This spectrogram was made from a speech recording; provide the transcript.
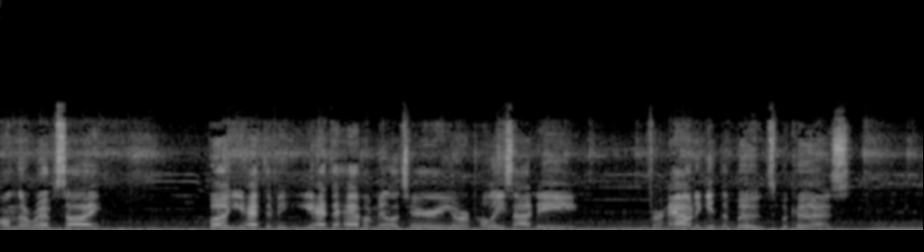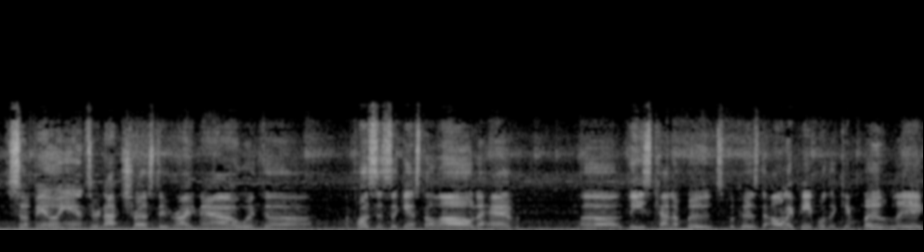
on their website. But you have to be you have to have a military or police ID for now to get the boots because civilians are not trusted right now with uh plus it's against the law to have uh, these kind of boots because the only people that can bootlick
